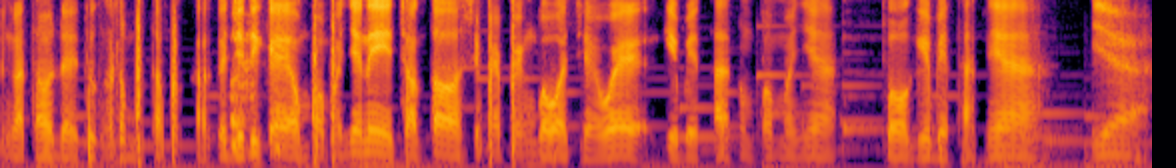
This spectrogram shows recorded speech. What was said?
Nggak tahu dah itu ngerebut apa kagak. Jadi kayak umpamanya nih contoh si Pepeng bawa cewek gebetan umpamanya bawa gebetannya Iya.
